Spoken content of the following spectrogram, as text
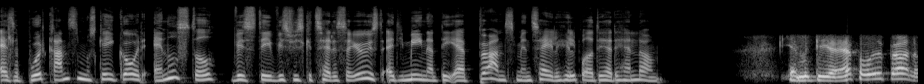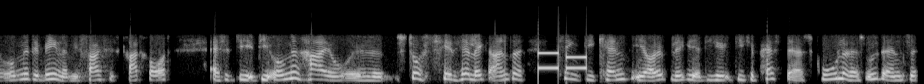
altså, burde grænsen måske gå et andet sted, hvis, det, hvis vi skal tage det seriøst, at I mener, det er børns mentale helbred, det her det handler om? Jamen, det er både børn og unge, det mener vi faktisk ret hårdt. Altså, de, de unge har jo øh, stort set heller ikke andre ting, de kan i øjeblikket. Ja, de, de kan passe deres skole og deres uddannelse,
